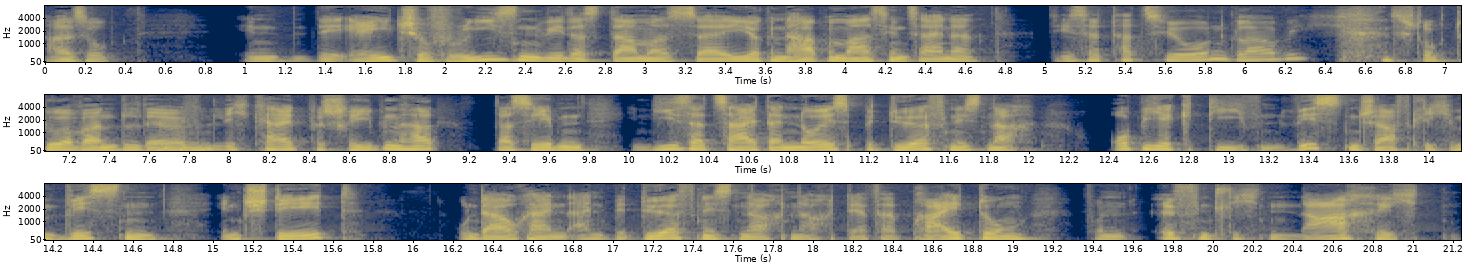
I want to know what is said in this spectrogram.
Also in The Age of Reason, wie das damals äh, Jürgen Habermas in seiner Dissertation, glaube ich, Strukturwandel der mhm. Öffentlichkeit beschrieben hat, dass eben in dieser Zeit ein neues Bedürfnis nach objektiven, wissenschaftlichem Wissen entsteht und auch ein, ein Bedürfnis nach, nach der Verbreitung von öffentlichen Nachrichten.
